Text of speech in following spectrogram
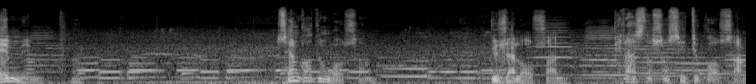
Emmim. Sen kadın olsan, güzel olsan, biraz da sosyetik olsan,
